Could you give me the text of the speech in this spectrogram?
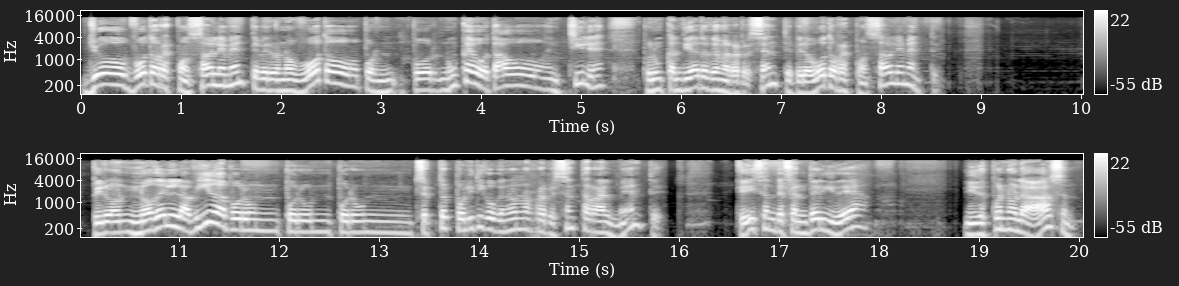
Yo voto responsablemente, pero no voto por, por. Nunca he votado en Chile por un candidato que me represente, pero voto responsablemente. Pero no den la vida por un, por un, por un sector político que no nos representa realmente. Que dicen defender ideas y después no la hacen.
